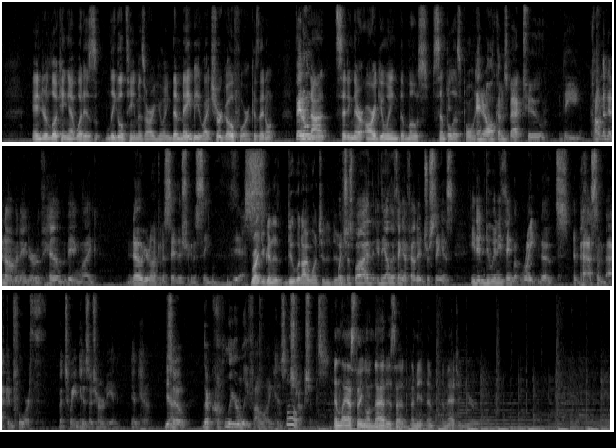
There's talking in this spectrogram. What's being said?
and you're looking at what his legal team is arguing, then maybe like sure go for it because they don't. They are not sitting there arguing the most simplest point. And it all comes back to the common denominator of him being like, no, you're not going to say this, you're going to say this. Right, you're going to do what I want you to do. Which is why the- the other thing I found interesting is he didn't do anything but write notes and pass them back and forth between his attorney and, and him. Yeah. So they're clearly following his Well- instructions. and last thing on that is that I mean, imagine you're.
